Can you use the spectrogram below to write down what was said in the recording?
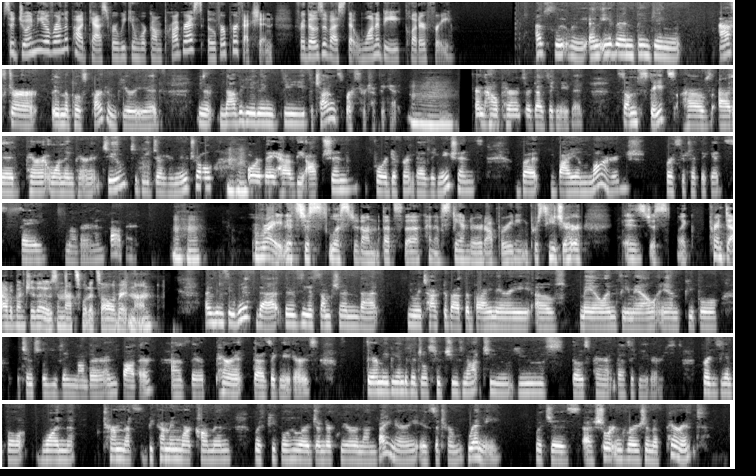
So join me over on the podcast where we can work on progress over perfection for those of us that want to be clutter free. Absolutely. And even thinking after in the postpartum period, you know, navigating the the child's birth certificate mm-hmm. and how parents are designated. Some states have added parent one and parent two to be gender neutral, mm-hmm. or they have the option for different designations. But by and large, birth certificates say mother and father. Mm-hmm. Right. It's just listed on that's the kind of standard operating procedure is just like print out a bunch of those, and that's what it's all written on. I was going to say, with that, there's the assumption that you know, we talked about the binary of male and female, and people potentially using mother and father as their parent designators. There may be individuals who choose not to use those parent designators. For example, one term that's becoming more common with people who are genderqueer or non binary is the term Renny, which is a shortened version of parent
